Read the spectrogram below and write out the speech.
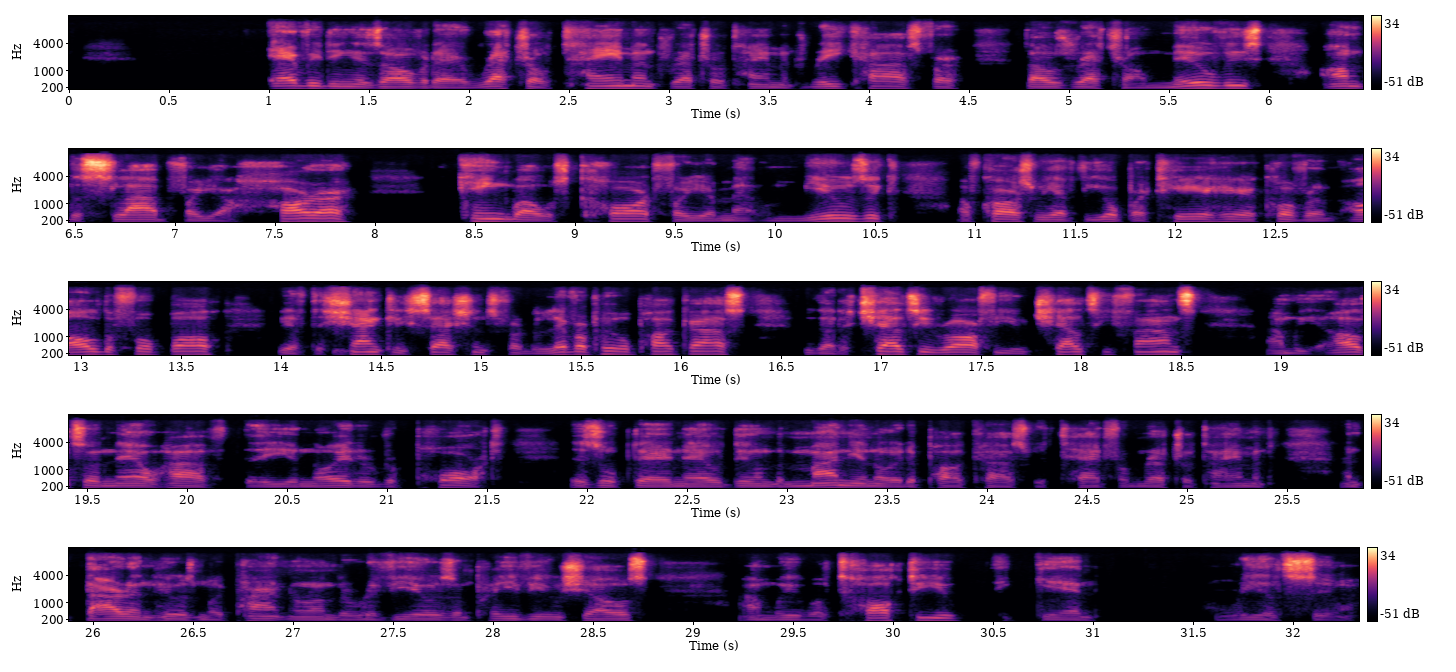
everything is over there. Retrotainment, retrotainment recast for those retro movies, on the slab for your horror Kingwow's Court for your metal music. Of course, we have the upper tier here covering all the football. We have the Shankly sessions for the Liverpool podcast. We've got a Chelsea Raw for you Chelsea fans. And we also now have the United Report is up there now doing the Man United podcast with Ted from Retrotainment and Darren, who is my partner on the reviews and preview shows. And we will talk to you again real soon.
